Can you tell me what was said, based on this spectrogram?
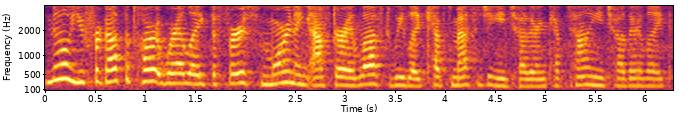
No, you forgot the part where like the first morning after I left, we like kept messaging each other and kept telling each other like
